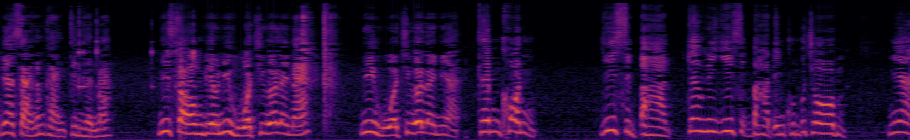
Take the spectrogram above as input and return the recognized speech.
เนี่ยใส่น้ำแข็งกินเห็นไหมนี่ซองเดียวนี่หัวเชื้อเลยนะ นี่หัวเชื้อเลยเนี่ย เข้มข้นยี่สิบบาท แก้วนี้ยี่สิบาทเองคุณผู้ชม เนี่ย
